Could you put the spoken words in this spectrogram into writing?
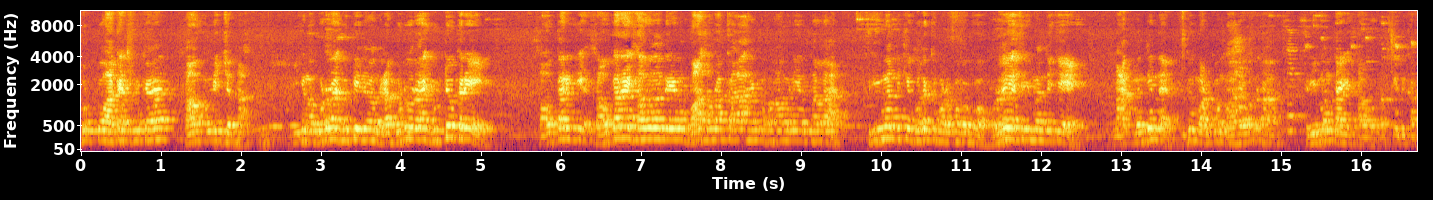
ಹುಟ್ಟು ಆಕಸ್ಮಿಕ ಸಾವು ನಿಶ್ಚಿತ. ಈಗ ನಾವು ಬಡವರಾಗಿ ಹುಟ್ಟಿದ್ದೀವಿ ಅಂದ್ರೆ ಬಡವರಾಗಿ ಹುಟ್ಟೇವು ಕರೆ ಸಾವುಕಾರಿಗೆ ಸಾವುಕಾರಾಗಿ ಸಾವುದಂದ್ರೆ ಏನು ಭಾಳ ರೊಕ್ಕ ಹೆಂಗೆ ಹೊರಮಣಿ ಅಂತಲ್ಲ, ಶ್ರೀಮಂತಿಕೆ ಬದುಕು ಮಾಡ್ಕೋಬೇಕು. ಹೃದಯ ಶ್ರೀಮಂತಿಕೆ. ನಾಲ್ಕು ಮಂದಿನ ಇದು ಮಾಡ್ಕೊಂಡು ಹೋದ್ರೆ ಶ್ರೀಮಂತಾಗಿ ಸಾವು ಇದಕ್ಕೆ.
